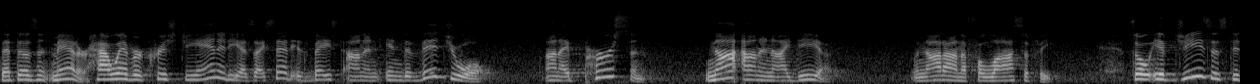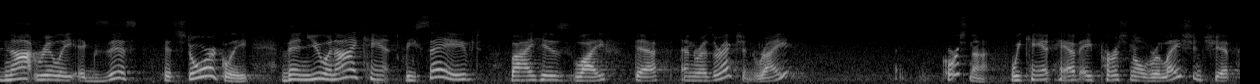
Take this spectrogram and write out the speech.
That doesn't matter. However, Christianity, as I said, is based on an individual, on a person, not on an idea, not on a philosophy. So if Jesus did not really exist historically, then you and I can't be saved by his life, death, and resurrection, right? Course not. We can't have a personal relationship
